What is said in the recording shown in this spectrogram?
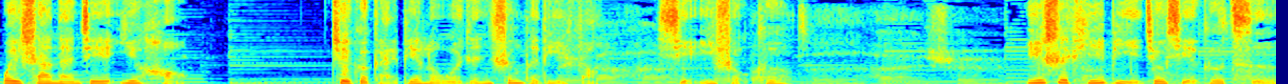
为沙南街一号。这个改变了我人生的地方写一首歌。于是提笔就写歌词。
